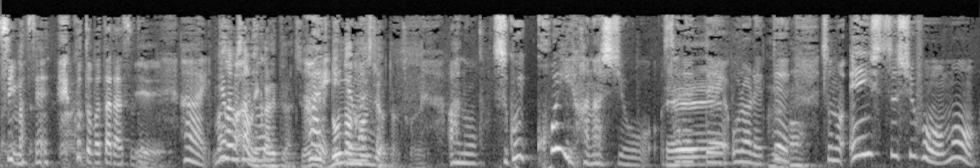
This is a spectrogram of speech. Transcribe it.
すいません。言葉足らずで。はい。まさみさんも行かれてたんですよね。はいどんな感じだったんですかね？あの、すごい濃い話をされておられて、その演出手法も、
